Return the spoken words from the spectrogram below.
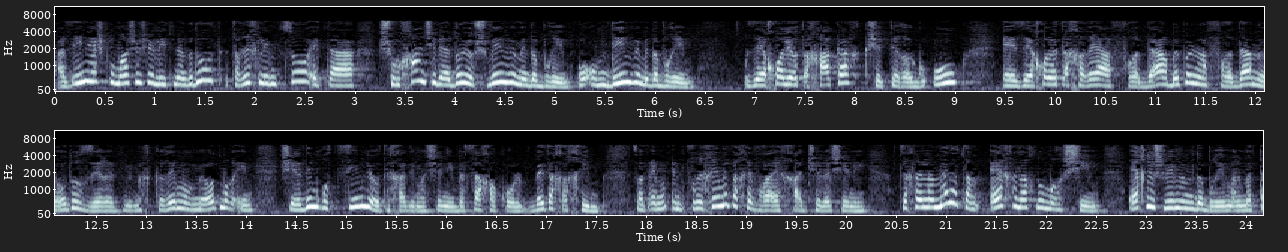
אז אם יש פה משהו של התנגדות, צריך למצוא את השולחן שלידו יושבים ומדברים, או עומדים ומדברים. זה יכול להיות אחר כך, כשתירגעו, אה, זה יכול להיות אחרי ההפרדה. הרבה פעמים ההפרדה מאוד עוזרת, ומחקרים מאוד מראים שילדים רוצים להיות אחד עם השני בסך הכל, בטח אחים. זאת אומרת, הם, הם צריכים את החברה אחד של השני. צריך ללמד אותם איך אנחנו מרשים, איך יושבים ומדברים, על מתי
